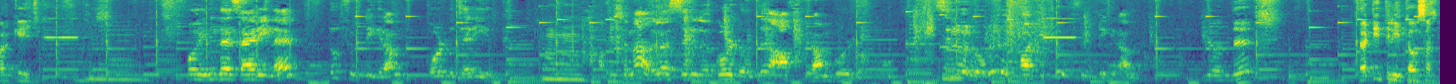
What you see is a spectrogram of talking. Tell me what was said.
பர் கேஜி இப்போ இந்த சாரியில டூ ஃபிஃப்டி கிராம் கோல்டு ஜரி இருக்கு. அப்படி சொன்னா அதுல சில் கோல்டு வந்து ஹாஃப் கிராம் கோல்டு இருக்கும். சில்வர் ஒரு ஃபார்ட்டி டு ஃபிஃப்டி கிராம் இது வந்து தேர்ட்டி த்ரீ தௌசண்ட்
